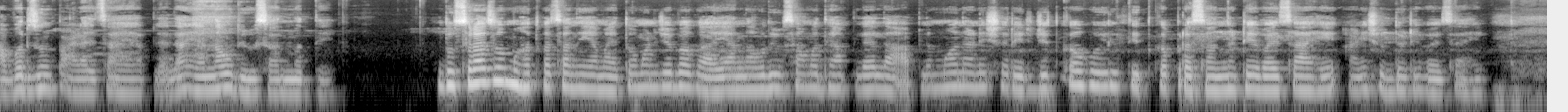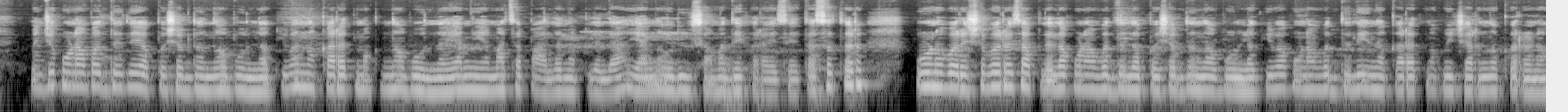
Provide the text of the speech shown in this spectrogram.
आवर्जून पाळायचा आहे आपल्याला या नऊ दिवसांमध्ये. दुसरा जो महत्त्वाचा नियम आहे तो म्हणजे बघा या नऊ दिवसामध्ये आपल्याला आपलं मन आणि शरीर जितकं होईल तितकं प्रसन्न ठेवायचं आहे आणि शुद्ध ठेवायचं आहे. म्हणजे कोणाबद्दलही अपशब्द न बोलणं किंवा नकारात्मक न बोलणं या नियमाचं पालन आपल्याला या नऊ दिवसामध्ये करायचं आहे. तसं तर पूर्ण वर्षभरच आपल्याला कोणाबद्दल अपशब्द न बोलणं किंवा कोणाबद्दलही नकारात्मक विचार न करणं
